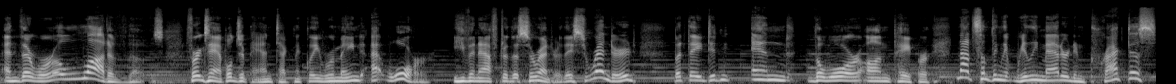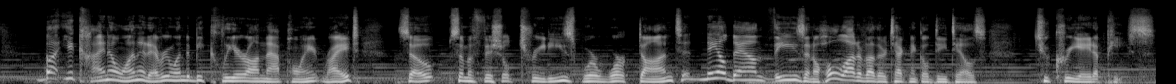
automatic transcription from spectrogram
And there were a lot of those. For example, Japan technically remained at war even after the surrender. They surrendered, but they didn't end the war on paper. Not something that really mattered in practice, but you kind of wanted everyone to be clear on that point, right? So, some official treaties were worked on to nail down these and a whole lot of other technical details to create a peace.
